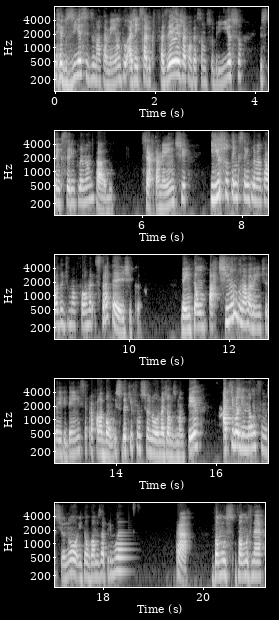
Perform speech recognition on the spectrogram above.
reduzir esse desmatamento. A gente sabe o que fazer, já conversamos sobre isso. Isso tem que ser implementado, certamente. E isso tem que ser implementado de uma forma estratégica. Né? Então, partindo novamente da evidência para falar, bom, isso daqui funcionou, nós vamos manter. Aquilo ali não funcionou, então vamos aprimorar vamos, vamos, né,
